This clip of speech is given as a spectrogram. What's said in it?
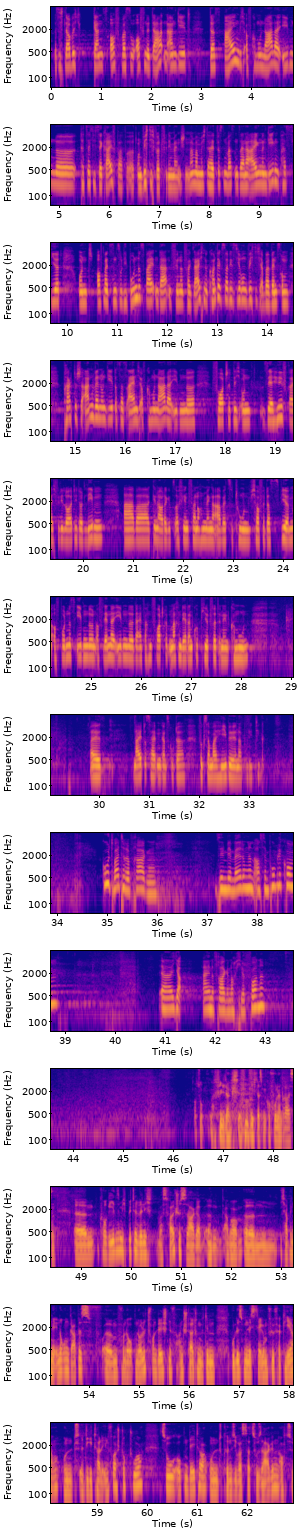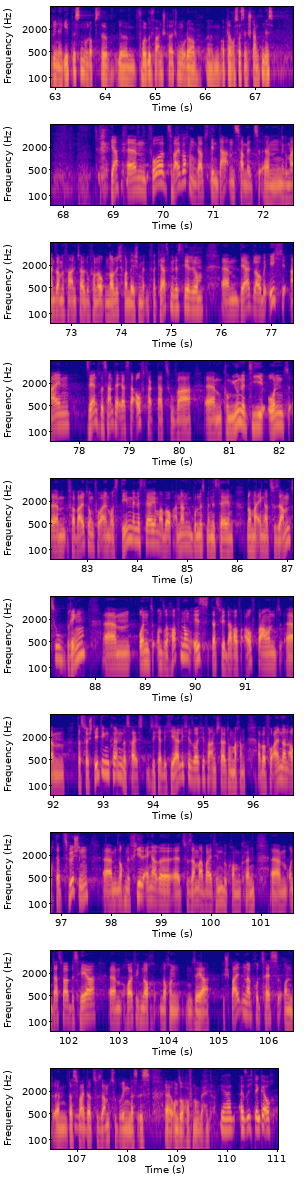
dass ich glaube, ich ganz oft, was so offene Daten angeht, das eigentlich auf kommunaler Ebene tatsächlich sehr greifbar wird und wichtig wird für die Menschen. Ne? Man möchte halt wissen, was in seiner eigenen Gegend passiert und oftmals sind so die bundesweiten Daten für einen Vergleich, eine Kontextualisierung wichtig, aber wenn es um praktische Anwendung geht, ist das eigentlich auf kommunaler Ebene fortschrittlich und sehr hilfreich für die Leute, die dort leben. Aber genau, da gibt es auf jeden Fall noch eine Menge Arbeit zu tun. Ich hoffe, dass wir auf Bundesebene und auf Länderebene da einfach einen Fortschritt machen, der dann kopiert wird in den Kommunen. Weil Neid ist halt ein ganz guter, wirksamer Hebel in der Politik. Gut, weitere Fragen? Sehen wir Meldungen aus dem Publikum? Äh, ja, eine Frage noch hier vorne. Achso, vielen Dank. Nicht das Mikrofon entreißen. Ähm, korrigieren Sie mich bitte, wenn ich was Falsches sage. Ähm, aber ähm, ich habe in Erinnerung, gab es ähm, von der Open Knowledge Foundation eine Veranstaltung mit dem Bundesministerium für Verkehr und äh, digitale Infrastruktur zu Open Data. Und können Sie was dazu sagen, auch zu den Ergebnissen und ob es da ähm, Folgeveranstaltungen oder ähm, ob daraus was entstanden ist? Ja, ähm, vor zwei Wochen gab es den Datensummit, ähm, eine gemeinsame Veranstaltung von der Open Knowledge Foundation mit dem Verkehrsministerium, ähm, der, glaube ich, ein sehr interessanter erster Auftakt dazu war, ähm, Community und ähm, Verwaltung vor allem aus dem Ministerium, aber auch anderen Bundesministerien nochmal enger zusammenzubringen. Ähm, und unsere Hoffnung ist, dass wir darauf aufbauend ähm, das verstetigen können. Das heißt, sicherlich jährliche solche Veranstaltungen machen, aber vor allem dann auch dazwischen ähm, noch eine viel engere äh, Zusammenarbeit hinbekommen können. Ähm, und das war bisher ähm, häufig noch, noch ein, ein sehr gespaltener Prozess und ähm, das weiter zusammenzubringen, das ist äh, unsere Hoffnung dahinter. Ja, also ich denke auch,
